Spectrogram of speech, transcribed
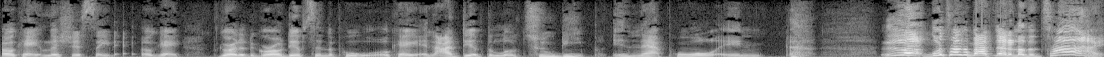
Okay, let's just say that. Okay, girl, the girl dips in the pool. Okay, and I dipped a little too deep in that pool, and Look, we'll talk about that another time.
